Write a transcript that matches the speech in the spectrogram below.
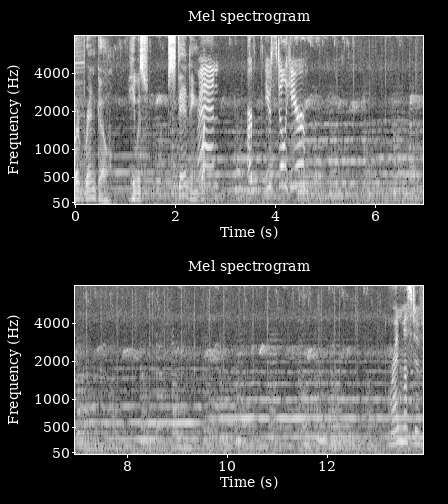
Where'd Ren go? He was standing right. Ren, are you still here? Ren must have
